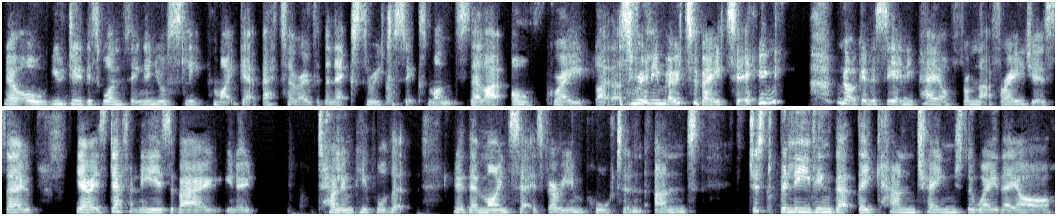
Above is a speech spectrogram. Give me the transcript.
you know oh you do this one thing and your sleep might get better over the next 3 to 6 months. They're like oh great. Like that's really motivating not going to see any payoff from that for ages. So yeah, it's definitely is about, you know, telling people that, you know, their mindset is very important and just believing that they can change the way they are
